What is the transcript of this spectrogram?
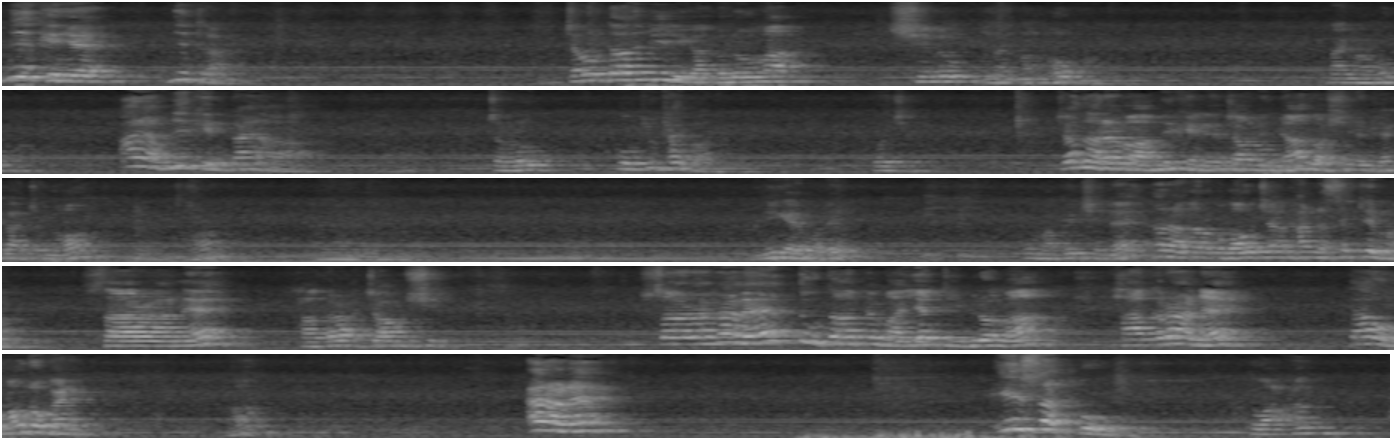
မြင့်ခင်ရဲ့မြစ်တာကျွန်တော်သားသမီးတွေကဘယ်လိုမှရှင်လို့နိုင်မှာမဟုတ်ပါဘူးနိုင်မှာမဟုတ်ပါဘူးအဲ့ဒါမြင့်ခင်တိုင်းဟာကျွန်တော်တို့ကွန်ပျူတာပါ တယ်ဟောချင်ကျောင်းသားထဲမှာမိခင်တဲ့အကြောင်းတွေများစွာရှိတဲ့ထက်ကကျွန်တော်ဟောအဲမိငယ်ပေါ့လေဟိုမှာပြချင်တယ်အဲ့ဒါကတော့ကပောက်ချန်ခန်း27မှာစာရာနဲ့ဟာကရအကြောင်းရှိစာရာကလည်းသူ့သားဘက်မှာရက်တည်ပြီးတော့မှဟာကရနဲ့တားကိုမောင်းထုတ်ခိုင်းတယ်နော်အဲ့ဒါနဲ့အစ္စတ်ကို သူ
